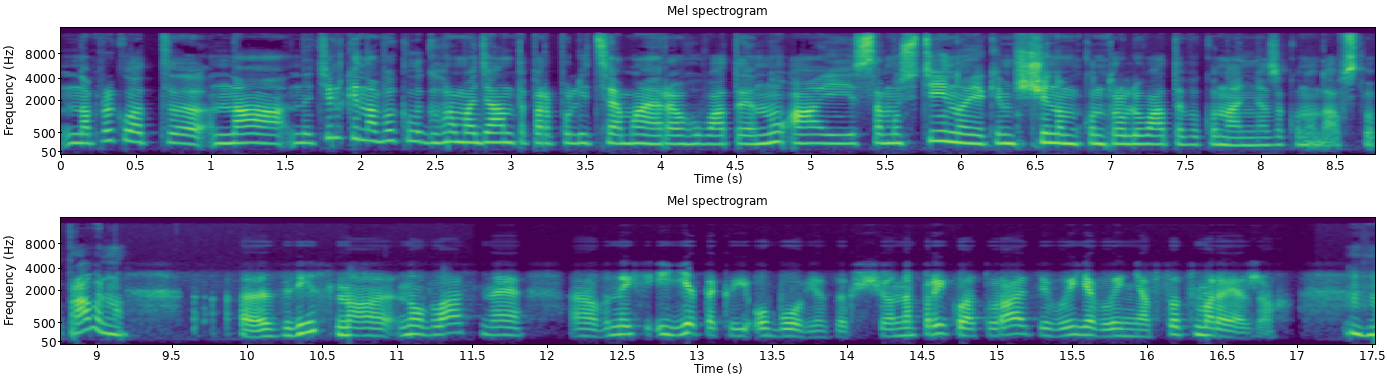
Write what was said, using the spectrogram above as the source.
наприклад, на не тільки на виклик громадян тепер поліція має реагувати, ну а й самостійно якимсь чином контролювати виконання законодавства, правильно? Е, звісно, ну власне е, в них і є такий обов'язок, що, наприклад, у разі виявлення в соцмережах Угу.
